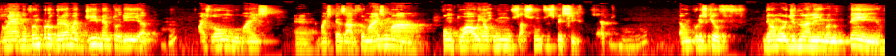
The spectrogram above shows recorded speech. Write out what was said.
Não, é, não foi um programa de mentoria mais longo, mais, é, mais pesado. Foi mais uma pontual em alguns assuntos específicos, certo? Então, por isso que eu dei uma mordida na língua, não tenho.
